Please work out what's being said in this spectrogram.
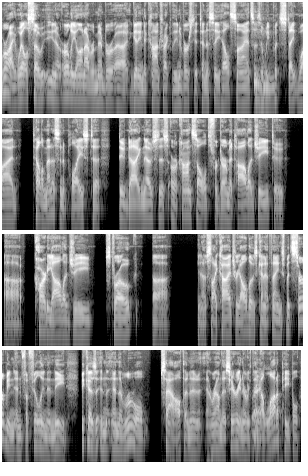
Right. Well, so you know, early on, I remember uh, getting the contract with the University of Tennessee Health Sciences, mm-hmm. and we mm-hmm. put statewide telemedicine in place to do diagnosis or consults for dermatology, to uh, cardiology, stroke, uh, you know, psychiatry, all those kind of things. But serving and fulfilling a need, because in the, in the rural South and, in, around this area and everything, right. a lot of people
